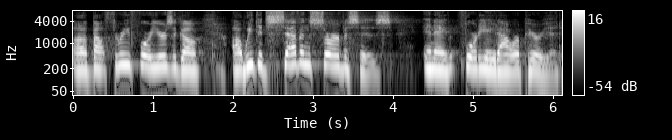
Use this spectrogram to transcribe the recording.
uh, about three, four years ago, uh, we did seven services in a 48 hour period.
